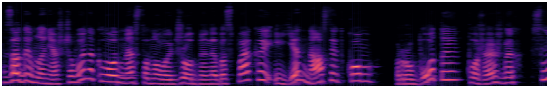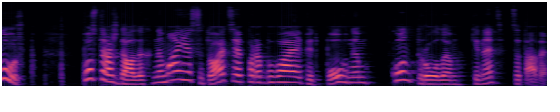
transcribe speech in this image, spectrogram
задимлення, що виникло, не становить жодної небезпеки і є наслідком роботи пожежних служб. Постраждалих немає. Ситуація перебуває під повним контролем. Кінець цитати.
